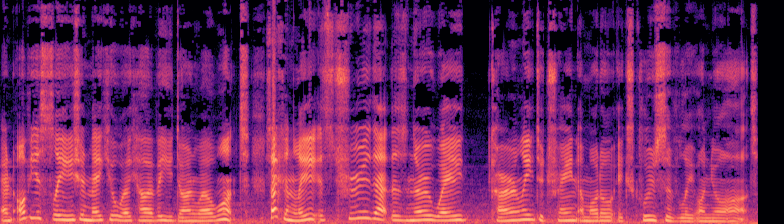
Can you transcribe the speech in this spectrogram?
and obviously you should make your work however you darn well want. Secondly, it's true that there's no way currently to train a model exclusively on your art.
